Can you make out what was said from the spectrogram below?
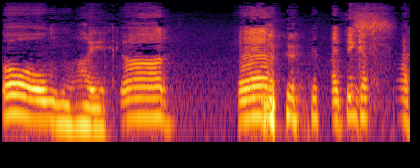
Oh my god. Uh, I think I... Uh,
